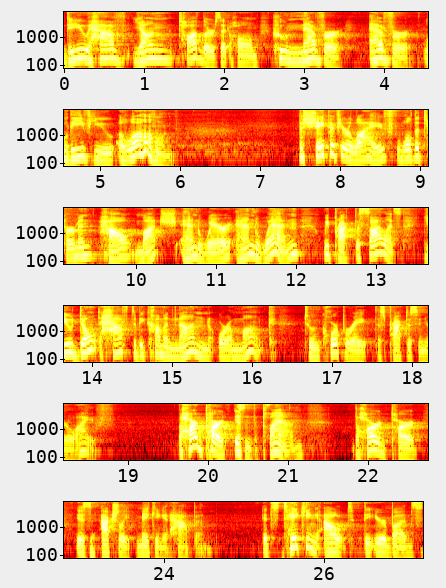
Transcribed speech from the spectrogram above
Do you have young toddlers at home who never, ever leave you alone? The shape of your life will determine how much and where and when we practice silence. You don't have to become a nun or a monk to incorporate this practice in your life. The hard part isn't the plan, the hard part is actually making it happen. It's taking out the earbuds,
